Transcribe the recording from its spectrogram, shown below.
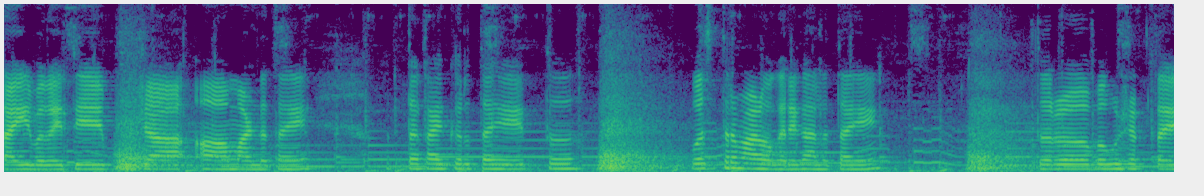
ताई बघा इथे पूजा मांडत आहे. आत्ता काय करत आहेत? वस्त्रमाळ वगैरे घालत आहे. तर बघू शकताय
